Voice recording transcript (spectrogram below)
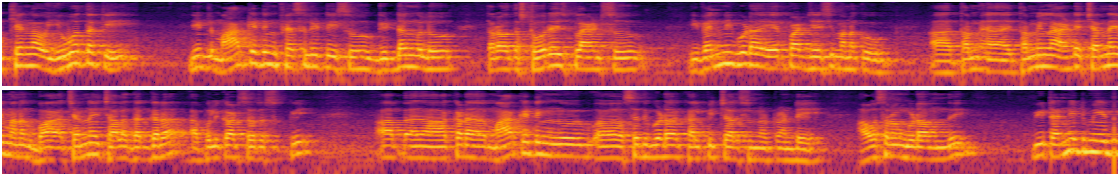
ముఖ్యంగా యువతకి దీంట్లో మార్కెటింగ్ ఫెసిలిటీసు గిడ్డంగులు తర్వాత స్టోరేజ్ ప్లాంట్స్ ఇవన్నీ కూడా ఏర్పాటు చేసి మనకు తమి తమిళనాడు అంటే చెన్నై మనకు బా చెన్నై చాలా దగ్గర ఆ పులికాట్ సరస్సుకి అక్కడ మార్కెటింగ్ వసతి కూడా కల్పించాల్సినటువంటి అవసరం కూడా ఉంది. వీటన్నిటి మీద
